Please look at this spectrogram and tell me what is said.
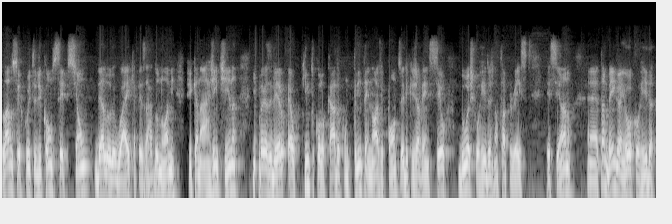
lá no circuito de Concepción del Uruguai, que apesar do nome, fica na Argentina. E o brasileiro é o quinto colocado com 39 pontos, ele que já venceu duas corridas na Top Race esse ano. É, também ganhou a corrida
